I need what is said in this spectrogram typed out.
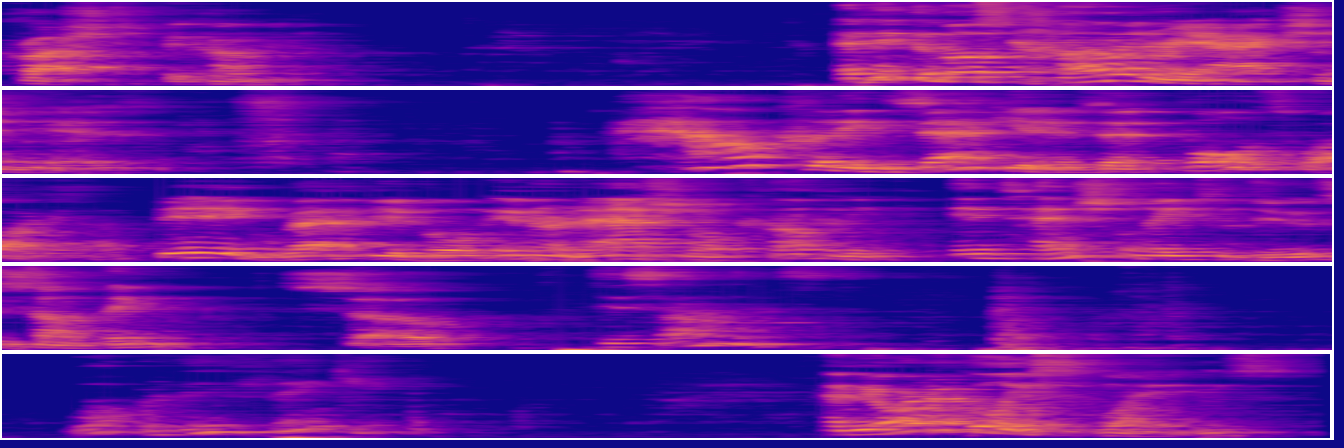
crushed the company. I think the most common reaction is how could executives at Volkswagen, a big, reputable international company, intentionally to do something so dishonest? What were they thinking? And the article explains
